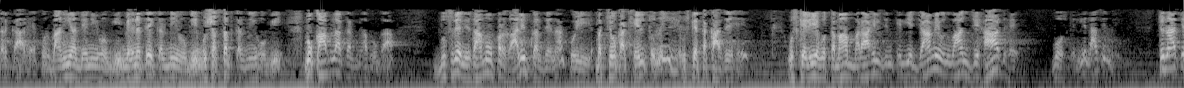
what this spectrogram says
درکار ہے، قربانیاں دینی ہوگی، محنتیں کرنی ہوگی، مشقت کرنی ہوگی، مقابلہ کرنا ہوگا۔ دوسرے نظاموں پر غالب کر دینا کوئی بچوں کا کھیل تو نہیں ہے، اس کے تقاضے ہیں۔ اس کے لیے وہ تمام مراحل جن کے لیے جامع عنوان جہاد ہے، وہ اس کے لیے لازم ہے چنانچہ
